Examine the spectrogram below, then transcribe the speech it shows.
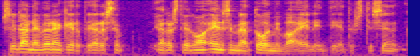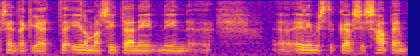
Sydän- ja verenkiertojärjestelmä on ensimmäinen toimiva elin tietysti sen, sen takia, että ilman sitä niin, niin elimistö kärsisi hapen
